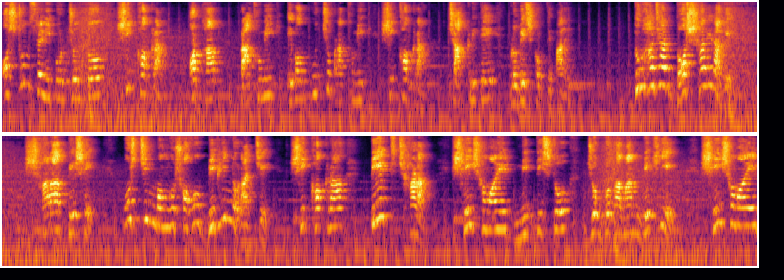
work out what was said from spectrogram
অষ্টম শ্রেণি পর্যন্ত শিক্ষকরা, অর্থাৎ প্রাথমিক এবং উচ্চ প্রাথমিক শিক্ষকরা চাকরিতে প্রবেশ করতে পারে। দু হাজার দশ সালের আগে সারা দেশে পশ্চিমবঙ্গ সহ বিভিন্ন রাজ্যে শিক্ষকরা টেট ছাড়া সেই সময়ের নির্দিষ্ট যোগ্যতামান দেখিয়ে, সেই সময়ের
